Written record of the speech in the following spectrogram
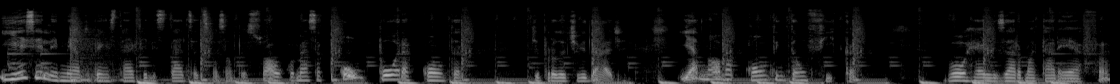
E esse elemento bem-estar, felicidade, satisfação pessoal começa a compor a conta de produtividade. E a nova conta então fica: vou realizar uma tarefa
